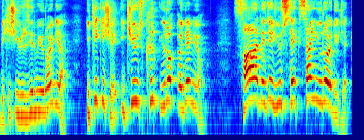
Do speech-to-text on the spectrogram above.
bir kişi 120 euroydu ya İki kişi 240 euro ödemiyor. Sadece 180 euro ödeyecek.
